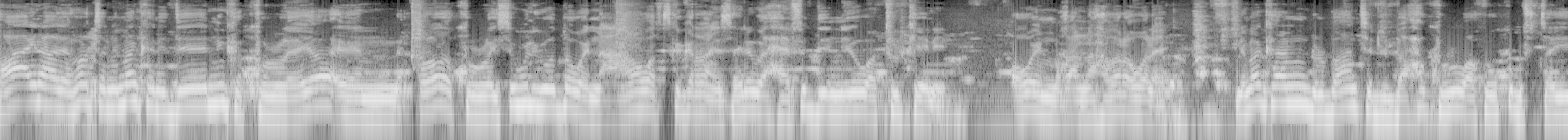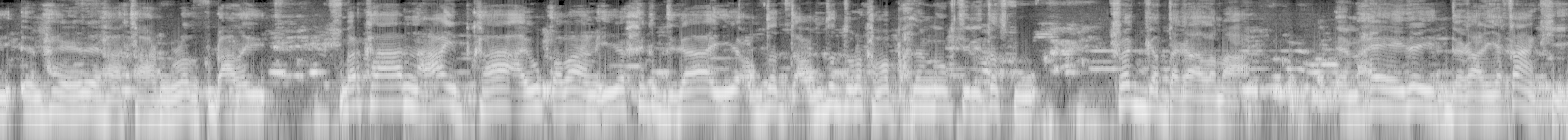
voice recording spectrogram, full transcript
haa inaadeen horta nimankani dee ninka kululeeya qolada kululaysa weligoodba way nacaano waad iska garanaysaa ila waa xaafadeeniyo waa tulkeeni oo waynu naqaanaa nimankan dhulbaanta dhilbaaxa kulul waa kuwa ku dhuftay maxay ahaataa hadhuulada ku dhacday. Markaa nacaybkaa ay u qabaan iyo xiqdigaa iyo cudada cudaduna kama baxda moogtili dadku ragga dagaalamaa maxay ahayday dagaalyaqaankii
